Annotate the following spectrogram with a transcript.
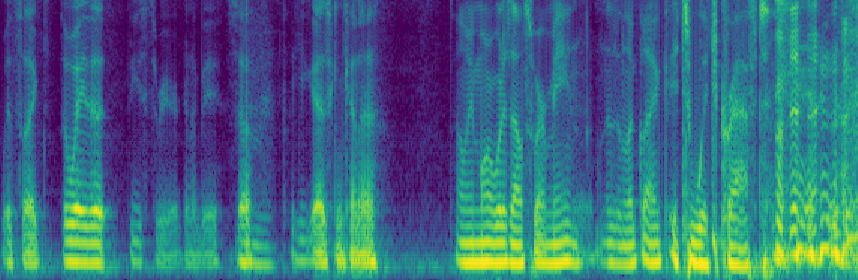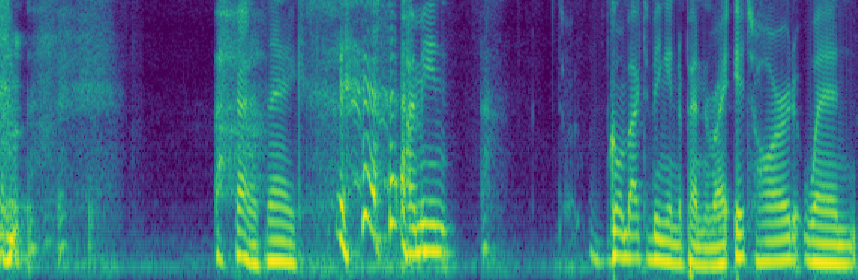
with like the way that these three are going to be. So Mm-hmm. like you guys can kind of Tell me more. What does elsewhere mean? What does it look like? It's witchcraft. trying to think. I mean, going back to being independent, right? It's hard when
